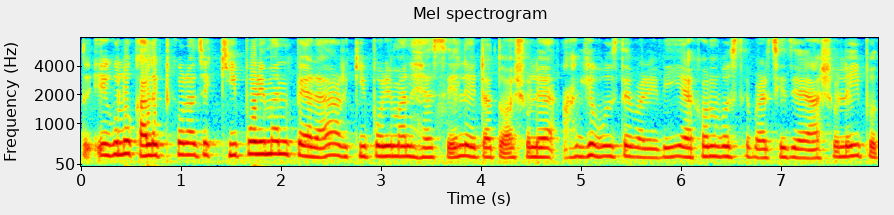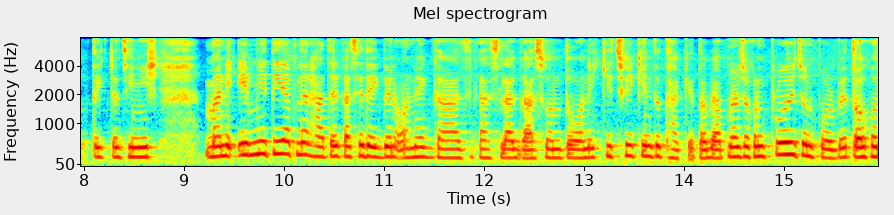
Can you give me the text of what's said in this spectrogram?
তো এগুলো কালেক্ট করা যে কি পরিমাণ প্যারা আর কি পরিমাণ হ্যাসেল এটা তো আসলে আগে বুঝতে পারিনি, এখন বুঝতে পারছি যে আসলেই প্রত্যেকটা জিনিস মানে এমনিতেই আপনার হাতের কাছে দেখবেন অনেক গাছ, গাছলা গাছন্ত অনেক কিছুই কিন্তু থাকে। তবে আপনার যখন প্রয়োজন পড়বে, তখন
